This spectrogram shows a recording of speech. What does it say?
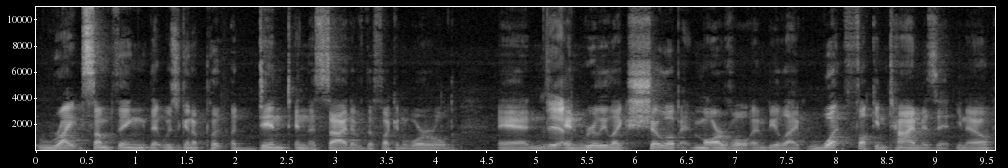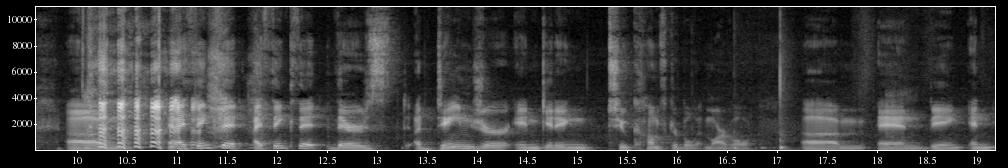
write something that was going to put a dent in the side of the fucking world and Yeah. and really like show up at Marvel and be like what fucking time is it? You know? Um, and I think that I think that there's a danger in getting too comfortable at Marvel um, and being and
